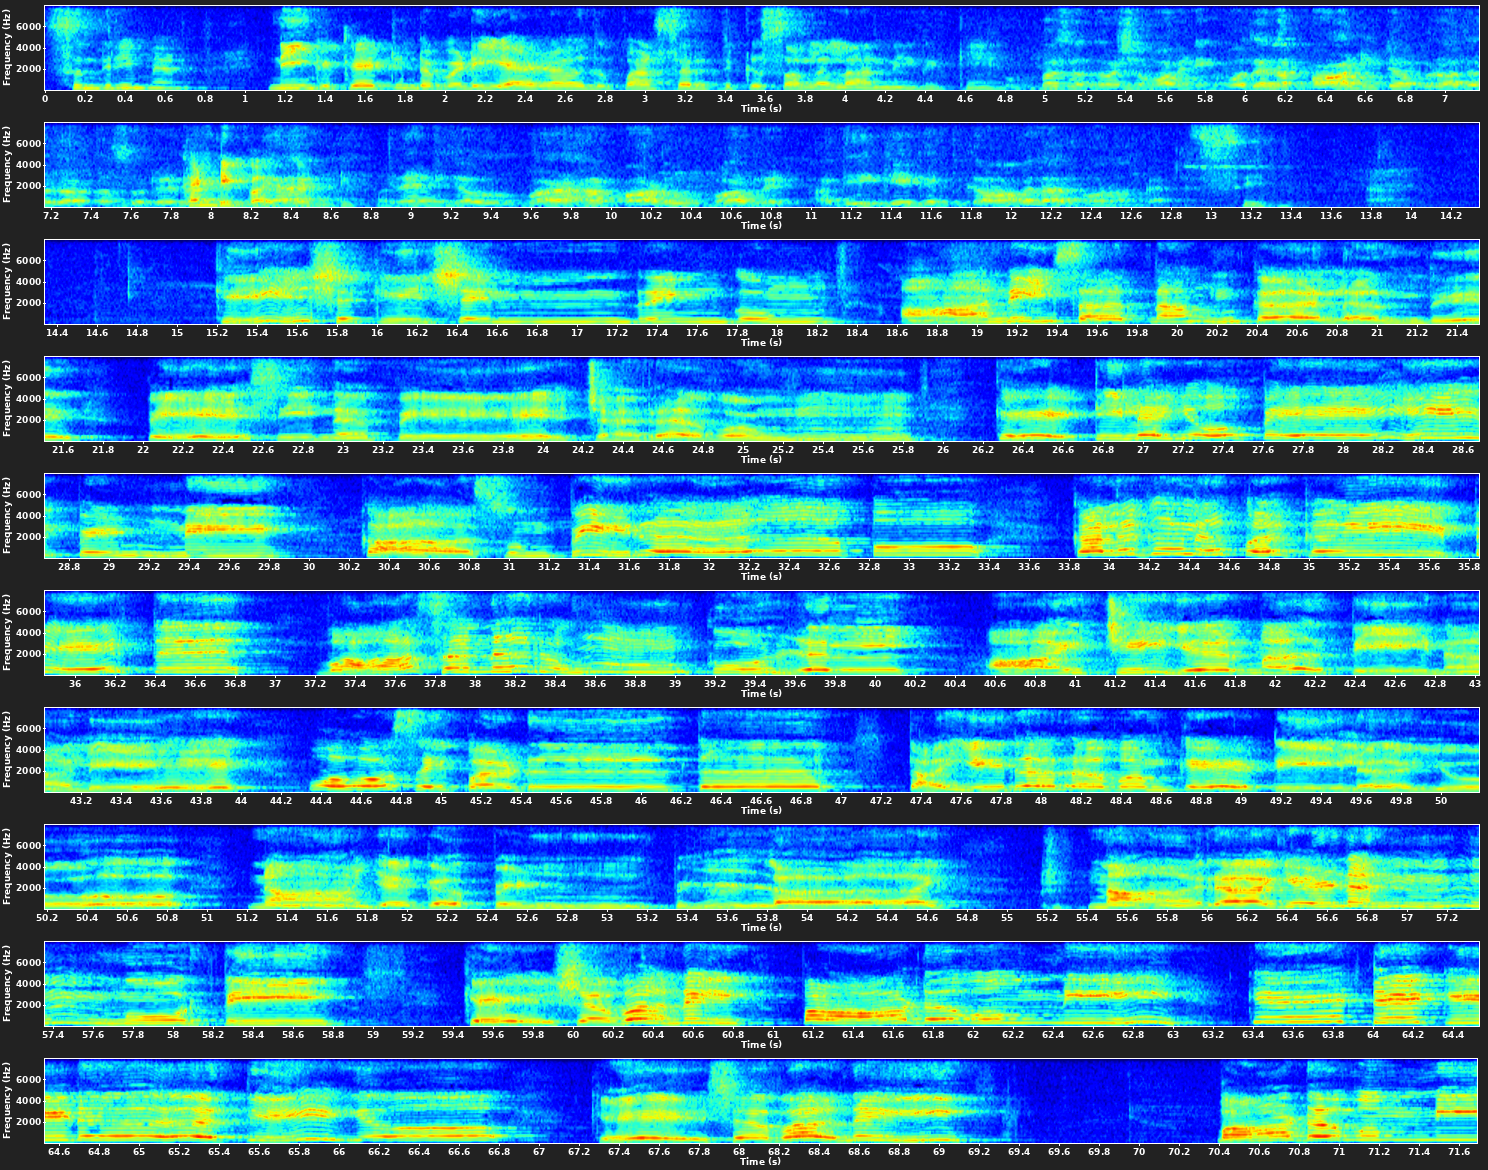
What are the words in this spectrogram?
சுந்தரி madam நீங்கள் கேட்டுண்டபடி ஏழாவது பாசரத்துக்கு சொல்லலான்னு இருக்கேன். ரொம்ப சந்தோஷமா நீங்க முதல்ல பாடிட்டு அப்புறம் அதோட அர்த்தம் சொல்றேன் கண்டிப்பா, நீங்க- கண்டிப்பா. ஏன்னா நீங்க ரொம்ப அழகா பாடவும் பாடுறேன். அதையும் கேட்கறதுக்கு ஆவலா இருக்கோம் நாங்க. சரி. கீஷ கீஷென்றெங்கும் ஆனை சத்தம் கலந்து பேசின பேச்சரவம் கேட்டிலையோ பேய் பெண்ணே காசும் பிறப்போ கலகலப்ப கை பேர்த்து வாசனரும் குழல் ஆய்ச்சியர் மத்தினாலே ஓசைப்படுத்த தயிரரவம் கேட்டிலையோ நாயக பெண் பிள்ளாய் நாராயணன் மூர்த்தி கேசவனை பாடவும் நீ கேட்டே கிடத்தியோ? கேசவனை பாடமும் நீ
